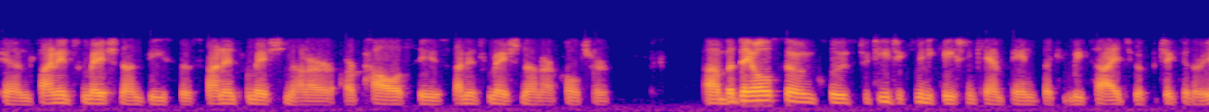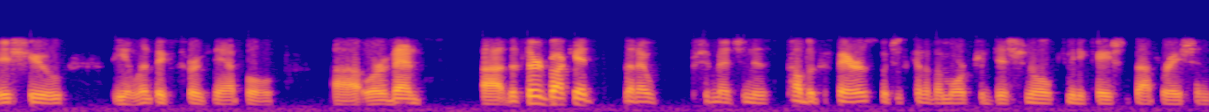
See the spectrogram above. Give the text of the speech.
can find information on visas, find information on our, our policies, find information on our culture. Um, but they also include strategic communication campaigns that can be tied to a particular issue, the Olympics, for example, uh, or events. Uh, the third bucket that I should mention is public affairs, which is kind of a more traditional communications operation.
